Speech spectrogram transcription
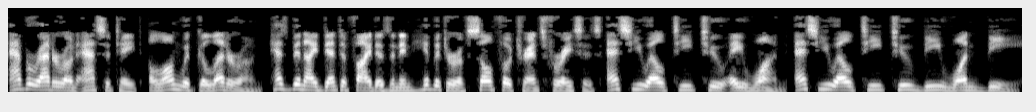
Abiraterone acetate, along with galeterone, has been identified as an inhibitor of sulfotransferases SULT2A1, SULT2B1B,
